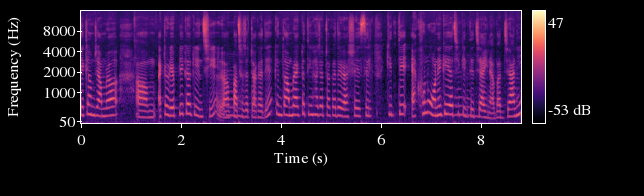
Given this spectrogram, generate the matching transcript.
দেখলাম যে আমরা একটা রেপ্লিকা কিনছি পাঁচ হাজার টাকা দিয়ে। কিন্তু আমরা একটা তিন হাজার টাকা দিয়ে রাজশাহী সিল্ক কিনতে এখনও অনেকেই আছে কিনতে চাই না। বা জানি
